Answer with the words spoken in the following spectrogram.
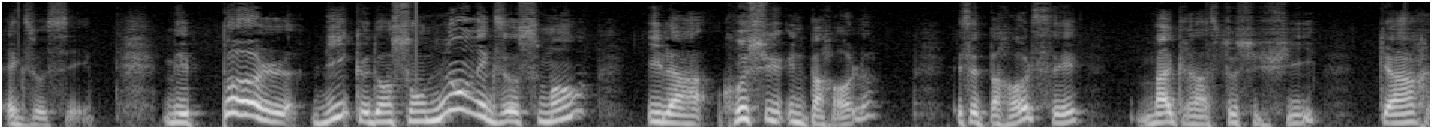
exaucée. Mais Paul dit que dans son non-exaucement, il a reçu une parole, et cette parole c'est Ma grâce te suffit, car,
